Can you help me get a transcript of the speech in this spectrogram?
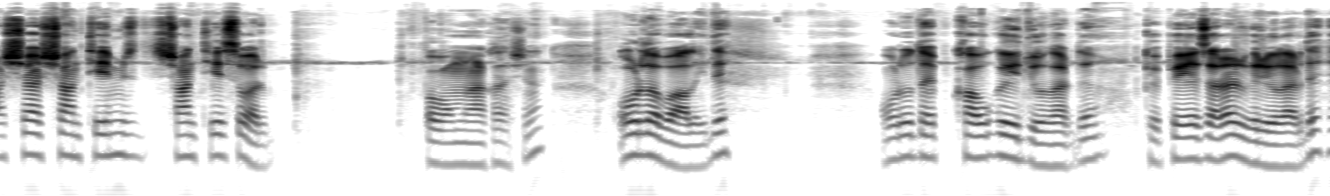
Aşağı şantiyemiz şantiyesi var babamın arkadaşının. Orada bağlıydı. Orada da hep kavga ediyorlardı. Köpeğe zarar veriyorlardı.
